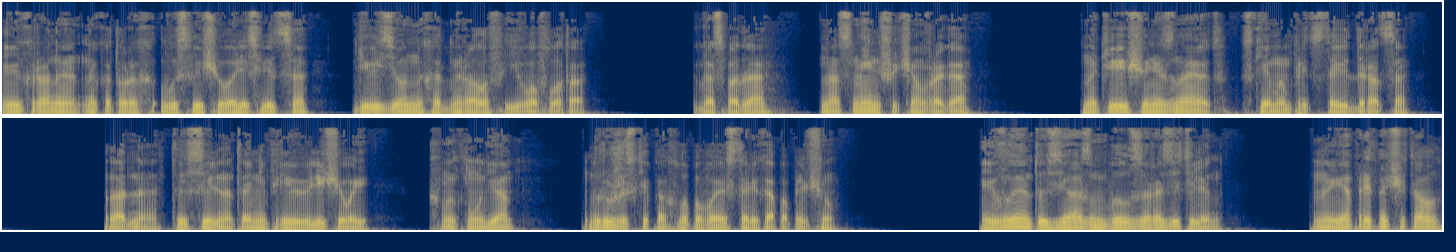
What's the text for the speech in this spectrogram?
и экраны, на которых высвечивались лица дивизионных адмиралов его флота. «Господа, нас меньше, чем врага. Но те еще не знают, с кем им предстоит драться. Ладно, ты сильно-то не преувеличивай, хмыкнул я, дружески похлопывая старика по плечу. Его энтузиазм был заразителен, но я предпочитал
